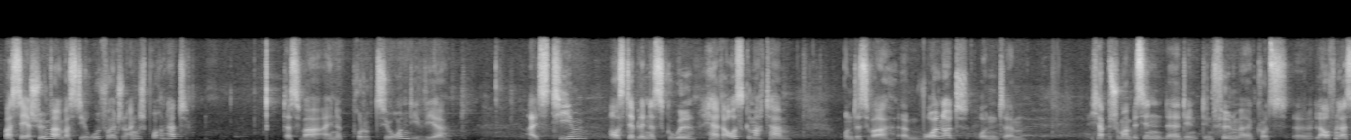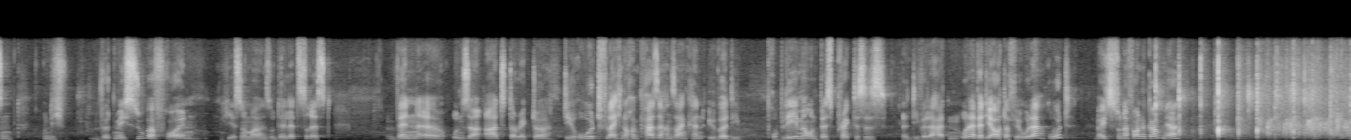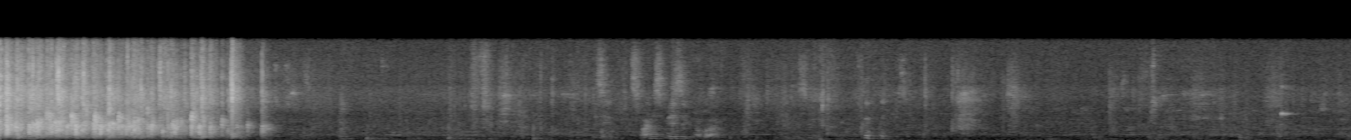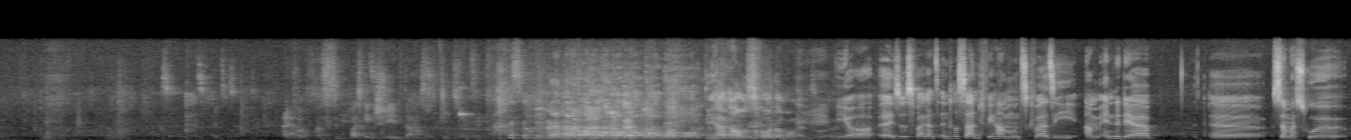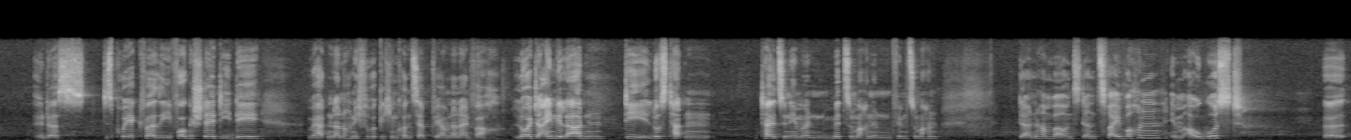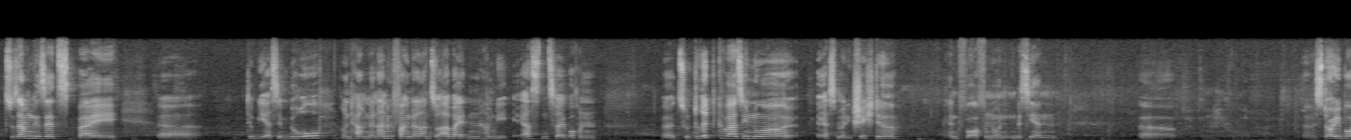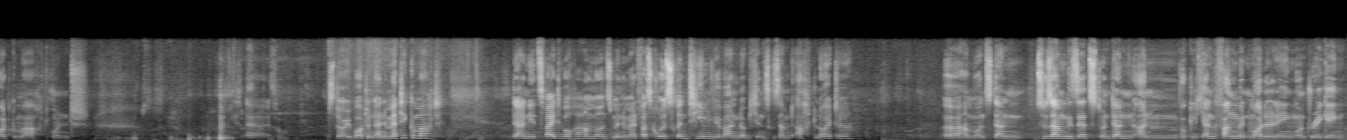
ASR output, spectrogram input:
was sehr schön war und was die Ruth vorhin schon angesprochen hat, das war eine Produktion, die wir als Team aus der Blender School herausgemacht haben. Und das war ähm, Walnut und ähm, ich habe schon mal ein bisschen äh, den, den Film äh, kurz äh, laufen lassen und ich würde mich super freuen, hier ist nochmal so der letzte Rest, wenn äh, unser Art Director, die Ruth, vielleicht noch ein paar Sachen sagen kann über die Probleme und Best Practices, äh, die wir da hatten. Oder werdet ihr auch dafür, oder? Ruth, möchtest du nach vorne kommen? Ja? Interessant. Wir haben uns quasi am Ende der äh, Summer School das, das Projekt quasi vorgestellt, die Idee. Wir hatten da noch nicht wirklich ein Konzept. Wir haben dann einfach Leute eingeladen, die Lust hatten, teilzunehmen, mitzumachen, einen Film zu machen. Dann haben wir uns dann zwei Wochen im August äh, zusammengesetzt bei äh, Tobias im Büro und haben dann angefangen daran zu arbeiten, haben die ersten zwei Wochen äh, zu dritt quasi nur erstmal die Geschichte entworfen und ein bisschen äh, Storyboard gemacht und äh, Storyboard und Animatic gemacht. Dann die zweite Woche haben wir uns mit einem etwas größeren Team, wir waren glaube ich insgesamt acht Leute, äh, haben wir uns dann zusammengesetzt und dann an, wirklich angefangen mit Modeling und Rigging.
